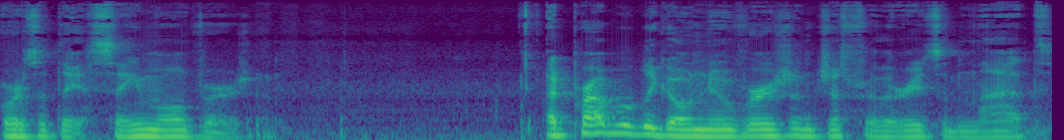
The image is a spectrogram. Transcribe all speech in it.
or is it the same old version? I'd probably go new version just for the reason that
